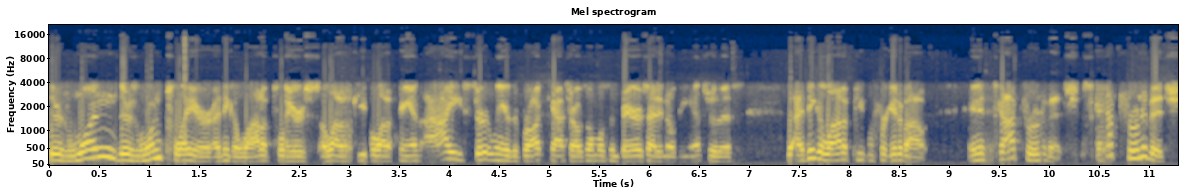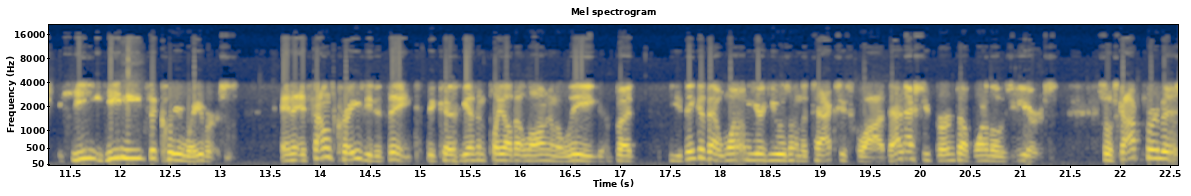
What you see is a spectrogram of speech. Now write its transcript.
There's one there's one player. I think a lot of players, a lot of people, a lot of fans. I certainly, as a broadcaster, I was almost embarrassed. I didn't know the answer to this I think a lot of people forget about, and it's Scott Perunovich. Scott Perunovich, he he needs to clear waivers, and it sounds crazy to think because he hasn't played all that long in the league. But you think of that one year he was on the taxi squad, that actually burnt up one of those years. So Scott Perunovich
